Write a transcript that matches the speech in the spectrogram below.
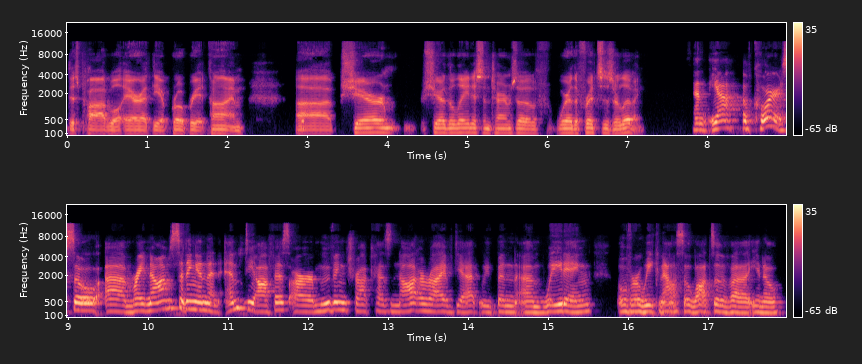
this pod will air at the appropriate time. Uh, share share the latest in terms of where the Fritzes are living. And yeah, of course. So um, right now I'm sitting in an empty office. Our moving truck has not arrived yet. We've been um, waiting over a week now. So lots of uh, you know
